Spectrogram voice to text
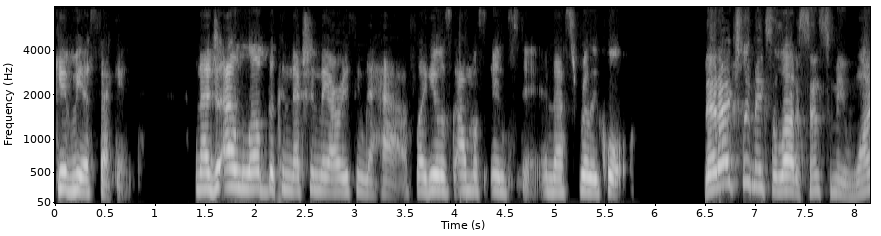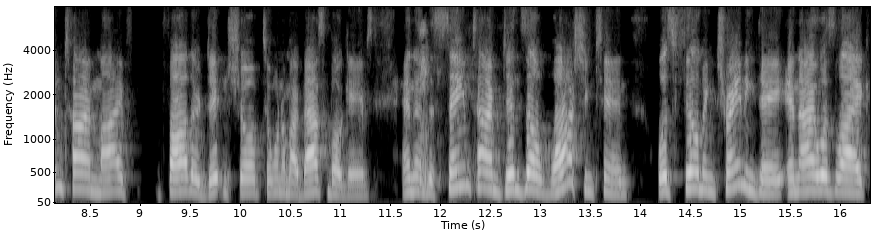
Give me a second and I just, I love the connection they already seem to have. Like it was almost instant, and that's really cool. That actually makes a lot of sense to me. One time, my father didn't show up to one of my basketball games, and at the same time, Denzel Washington was filming Training Day, and I was like,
